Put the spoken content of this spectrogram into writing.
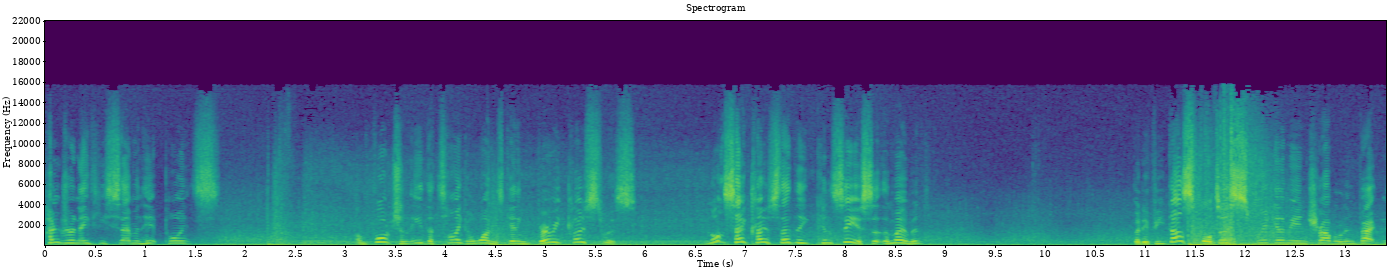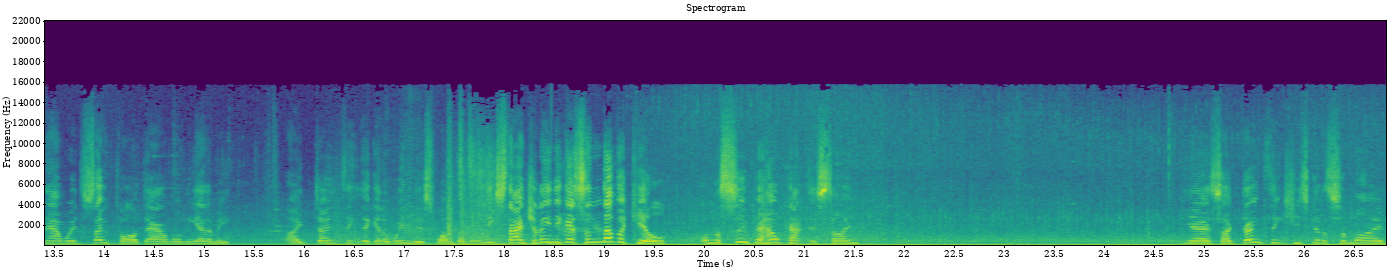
187 hit points. Unfortunately, the Tiger 1 is getting very close to us. Not so close that they can see us at the moment. But if he does spot us, we're going to be in trouble. In fact, now we're so far down on the enemy, I don't think they're going to win this one. But at least Angelina gets another kill on the Super Hellcat this time. Yes, I don't think she's going to survive.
